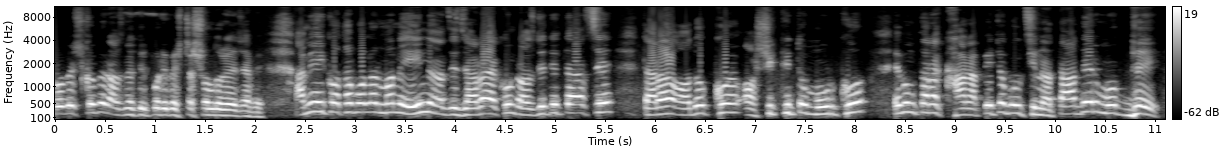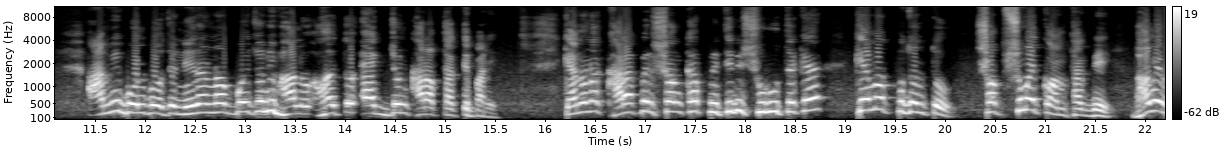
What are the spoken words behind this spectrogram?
প্রবেশ করবে, রাজনীতির পরিবেশটা সুন্দর হয়ে যাবে। আমি এই কথা বলার মানে এই না যে যারা এখন রাজনীতিতে আছে, তারা অদক্ষ, অশিক্ষিত, মূর্খ এবং তারা খারাপ, এটা বলছি না। তাদের মধ্যে আমি বলব যে নিরানব্বই জনই ভালো, হয়তো একজন খারাপ থাকতে পারে। কেননা খারাপের সংখ্যা পৃথিবীর শুরু থেকে কেমন পর্যন্ত সব সময় কম থাকবে, ভালোর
